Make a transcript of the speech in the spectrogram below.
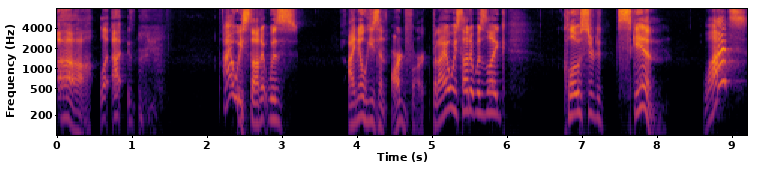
Ah, like I I always thought it was. I know he's an aardvark, but I always thought it was like closer to skin. What?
